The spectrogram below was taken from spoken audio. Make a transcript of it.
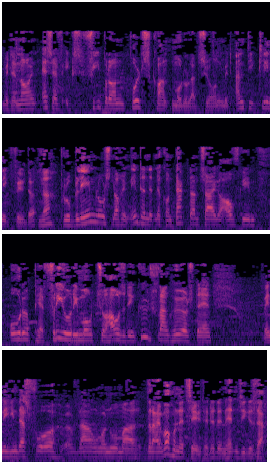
mit der neuen SFX Fibron Pulsquantenmodulation mit Antiklinikfilter problemlos noch im Internet eine Kontaktanzeige aufgeben oder per Frio Remote zu Hause den Kühlschrank höher stellen. Wenn ich Ihnen das vor, sagen wir nur mal, drei Wochen erzählt hätte, dann hätten Sie gesagt,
